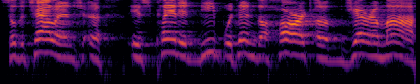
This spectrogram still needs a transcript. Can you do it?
So the challenge. Uh, is planted deep within the heart of Jeremiah.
